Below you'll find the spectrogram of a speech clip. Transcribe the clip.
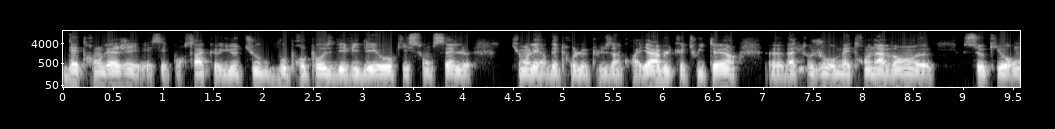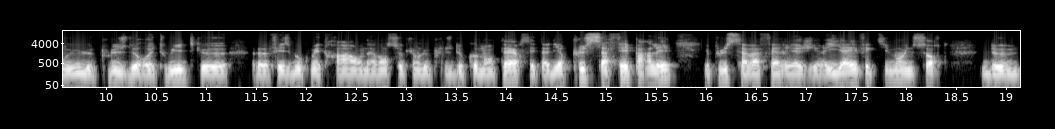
d'être engagé. Et c'est pour ça que YouTube vous propose des vidéos qui sont celles qui ont l'air d'être le plus incroyables, que Twitter euh, va toujours mettre en avant euh, ceux qui auront eu le plus de retweets, que euh, Facebook mettra en avant ceux qui ont le plus de commentaires, c'est-à-dire plus ça fait parler et plus ça va faire réagir. Et il y a effectivement une sorte de,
